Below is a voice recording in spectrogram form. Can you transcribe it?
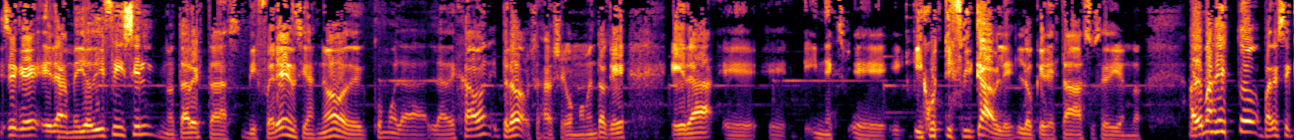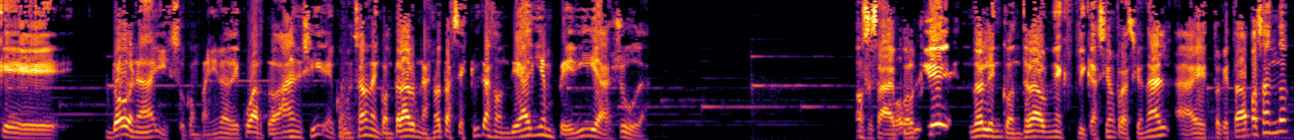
dice que era medio difícil notar estas diferencias, ¿no? De cómo la, la dejaban, pero ya llegó un momento que era eh, eh, inex, eh, injustificable lo que le estaba sucediendo. Además de esto, parece que Donna y su compañera de cuarto, Angie, eh, comenzaron a encontrar unas notas escritas donde alguien pedía ayuda. No se sabe por qué, no le encontraron una explicación racional a esto que estaba pasando,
